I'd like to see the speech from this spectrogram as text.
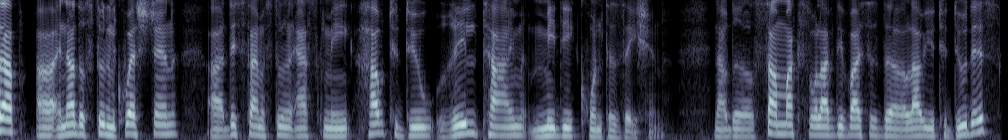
up? Uh, another student question. Uh, this time a student asked me how to do real-time MIDI quantization. Now there are some Max for Live devices that allow you to do this,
